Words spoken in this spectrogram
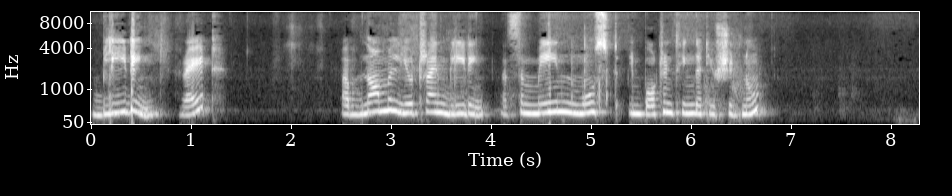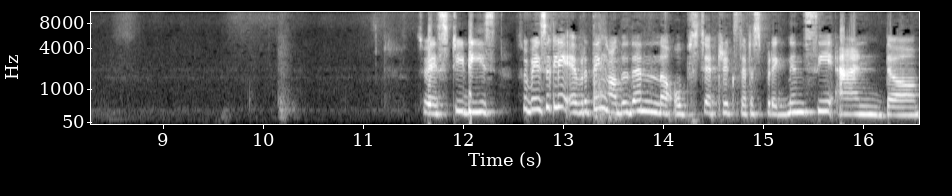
bleeding, right? Abnormal uterine bleeding. That's the main most important thing that you should know. So STDs. So basically everything other than obstetrics, that is pregnancy and uh,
